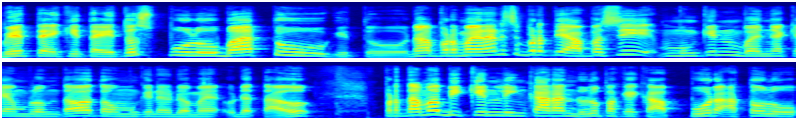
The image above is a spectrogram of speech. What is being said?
BT kita itu 10 batu gitu. Nah, permainannya seperti apa sih? Mungkin banyak yang belum tahu atau mungkin udah main- udah tahu. Pertama bikin lingkaran dulu pakai kapur atau lu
